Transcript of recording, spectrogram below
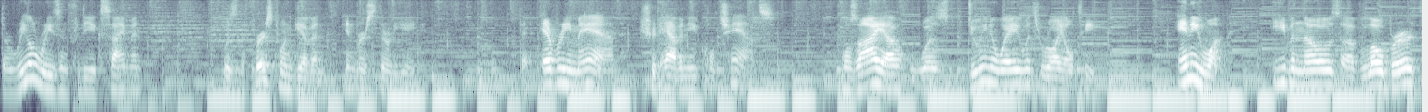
the real reason for the excitement was the first one given in verse 38 that every man should have an equal chance. Mosiah was doing away with royalty. Anyone, even those of low birth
